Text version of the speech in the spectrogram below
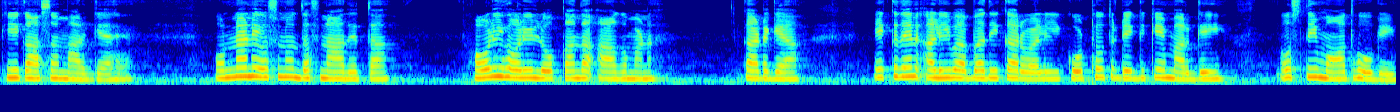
ਕਿ ਕਾਸਮ ਮਰ ਗਿਆ ਹੈ। ਉਹਨਾਂ ਨੇ ਉਸ ਨੂੰ ਦਫਨਾ ਦਿੱਤਾ। ਹੌਲੀ-ਹੌਲੀ ਲੋਕਾਂ ਦਾ ਆਗਮਨ ਘਟ ਗਿਆ। ਇੱਕ ਦਿਨ ਅਲੀ ਬਾਬਾ ਦੀ ਘਰਵਾਲੀ ਕੋਠੇ ਤੋਂ ਡਿੱਗ ਕੇ ਮਰ ਗਈ। ਉਸ ਦੀ ਮੌਤ ਹੋ ਗਈ।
